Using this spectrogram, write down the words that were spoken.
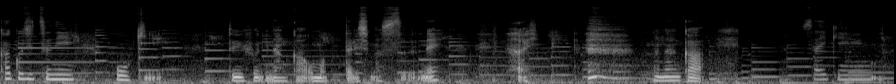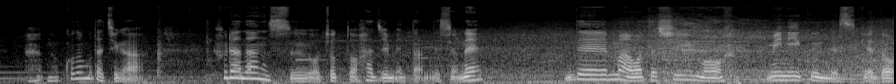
確実に大きいというふうになんか思ったりしますね。はい、まあ、なんか最近あの子供たちがフラダンスをちょっと始めたんですよね。でまあ私も見に行くんですけど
